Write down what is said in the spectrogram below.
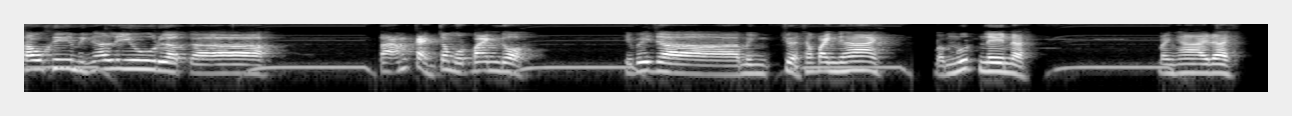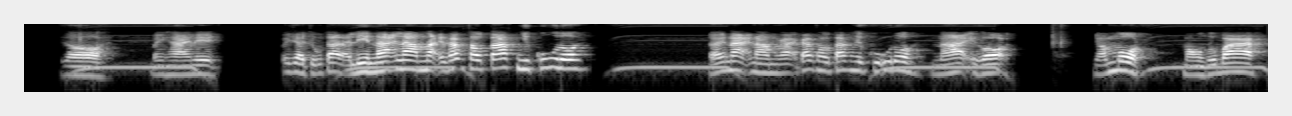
sau khi mình đã lưu được ờ, uh, 8 cảnh trong một banh rồi thì bây giờ mình chuyển sang banh thứ hai. Bấm nút lên này. Banh 2 đây. Rồi banh hai lên bây giờ chúng ta lại liền lại làm lại các thao tác như cũ thôi. Đấy lại làm lại các thao tác như cũ thôi. Lại gọi nhóm 1 màu thứ ba.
